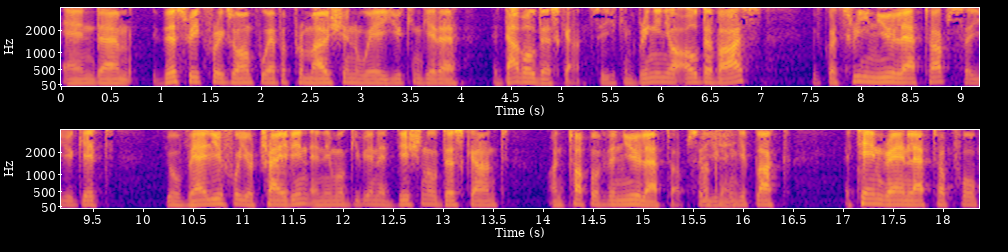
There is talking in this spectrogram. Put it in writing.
And um, this week, for example, we have a promotion where you can get a, a double discount. So you can bring in your old device. We've got three new laptops, so you get your value for your trade in, and then we'll give you an additional discount on top of the new laptop. So okay. you can get like a 10 grand laptop for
